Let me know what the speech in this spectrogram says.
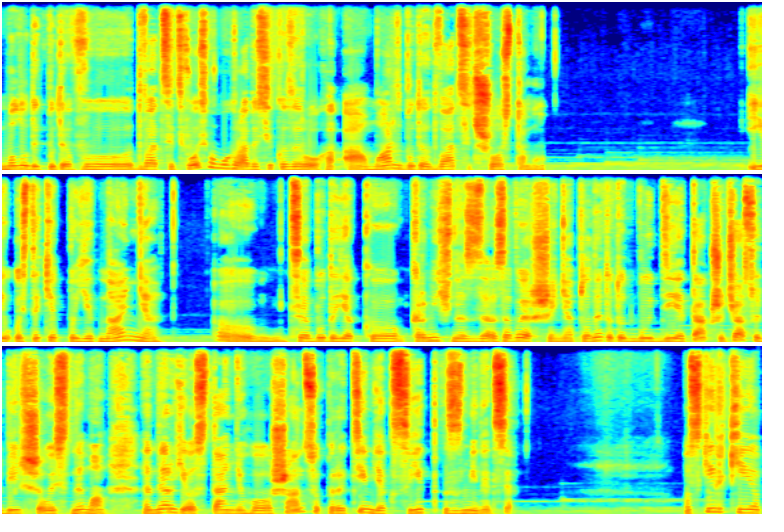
молодик буде в 28 градусі Козирога, а Марс буде в 26. І ось таке поєднання Ем, це буде як е, кармічне завершення. Планета тут буде діяти так, що часу більше ось нема. Енергія останнього шансу перед тим, як світ зміниться. Оскільки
